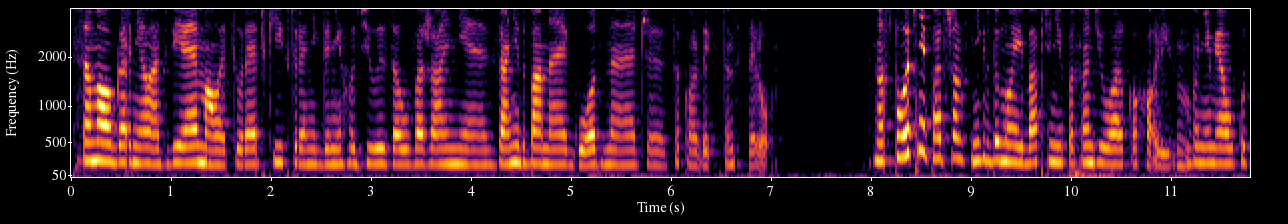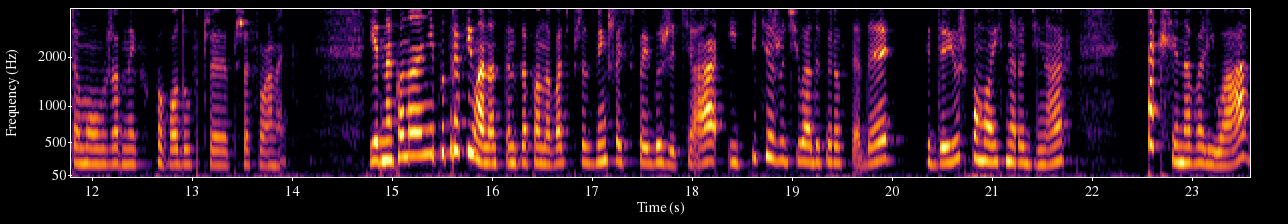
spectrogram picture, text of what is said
Sama ogarniała dwie małe córeczki, które nigdy nie chodziły zauważalnie zaniedbane, głodne czy cokolwiek w tym stylu. No, społecznie patrząc, nikt by mojej babci nie posądził o alkoholizm, bo nie miał ku temu żadnych powodów czy przesłanek. Jednak ona nie potrafiła nad tym zapanować przez większość swojego życia i picie rzuciła dopiero wtedy, gdy już po moich narodzinach tak się nawaliła,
